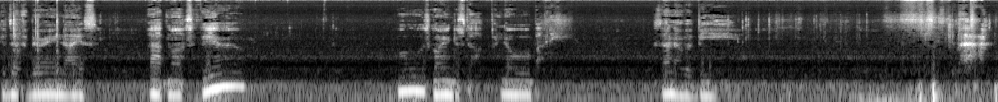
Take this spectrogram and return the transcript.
Gives it a very nice atmosphere. Who's going to stop? Nobody. Son of a bee. Ah.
